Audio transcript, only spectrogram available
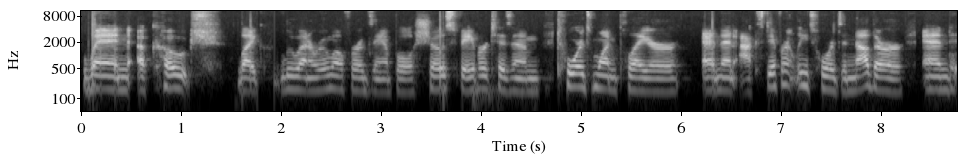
when a coach like Lou Anarumo, for example, shows favoritism towards one player and then acts differently towards another and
